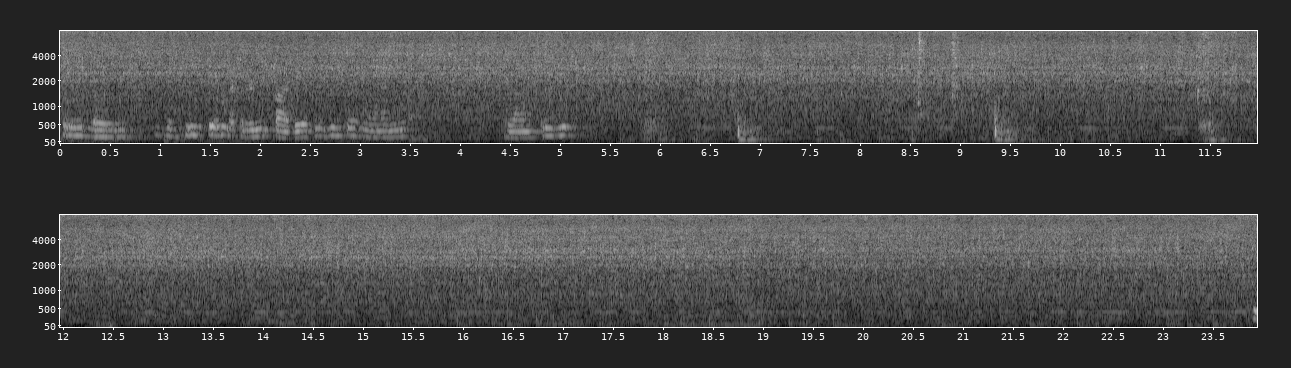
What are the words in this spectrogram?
ਤੇ ਲਓ ਜੀ ਗੋਭੀ ਤੇ ਮਟਰ ਵੀ ਪਾ ਦਿਓ ਸੀ ਜੀ ਤੇ ਹੁਣ ਇਹਨੂੰ ਹਿਲਾਉਂਦੇ ਜੀ। ਤੇ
